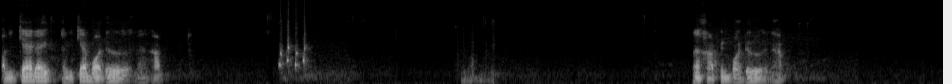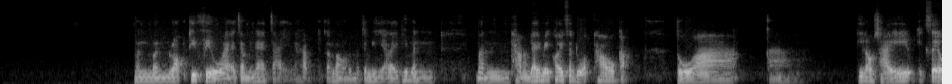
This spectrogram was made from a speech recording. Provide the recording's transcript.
อันนี้แก้ได้ อันนี้แก้ border นะครับ นะครับ เป็น border นะครับ มันมันล็อกที่ฟิลไว้อาจจะไม่แน่ใจนะครับ ก็ลองดูมันจะมีอะไรที่มันมันทำได้ไม่ค่อยสะดวกเท่ากับตัวที่เราใช้ Excel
